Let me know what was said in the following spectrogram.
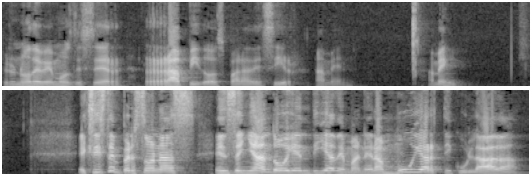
Pero no debemos de ser rápidos para decir amén. Amén. Existen personas enseñando hoy en día de manera muy articulada,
